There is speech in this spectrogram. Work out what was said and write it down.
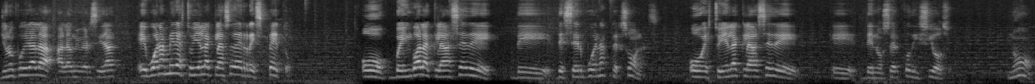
Yo no puedo ir a la, a la universidad, eh, buenas, mira, estoy en la clase de respeto o vengo a la clase de, de, de ser buenas personas o estoy en la clase de, eh, de no ser codicioso. No,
